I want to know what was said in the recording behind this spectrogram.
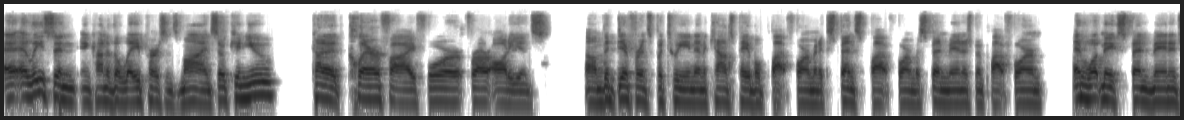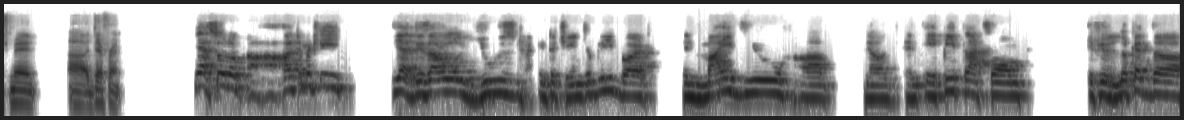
at, at least in, in kind of the layperson's mind. So can you kind of clarify for for our audience um, the difference between an accounts payable platform, an expense platform, a spend management platform, and what makes spend management uh, different? Yeah. So look, ultimately, yeah, these are all used interchangeably, but in my view, uh, you know, an AP platform, if you look at the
